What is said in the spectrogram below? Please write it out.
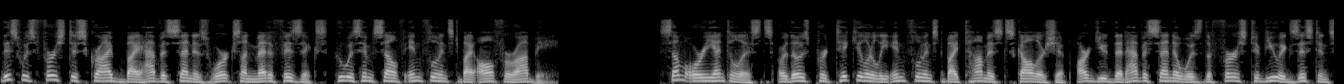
This was first described by Avicenna's works on metaphysics, who was himself influenced by al-Farabi. Some Orientalists or those particularly influenced by Thomist scholarship argued that Avicenna was the first to view existence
